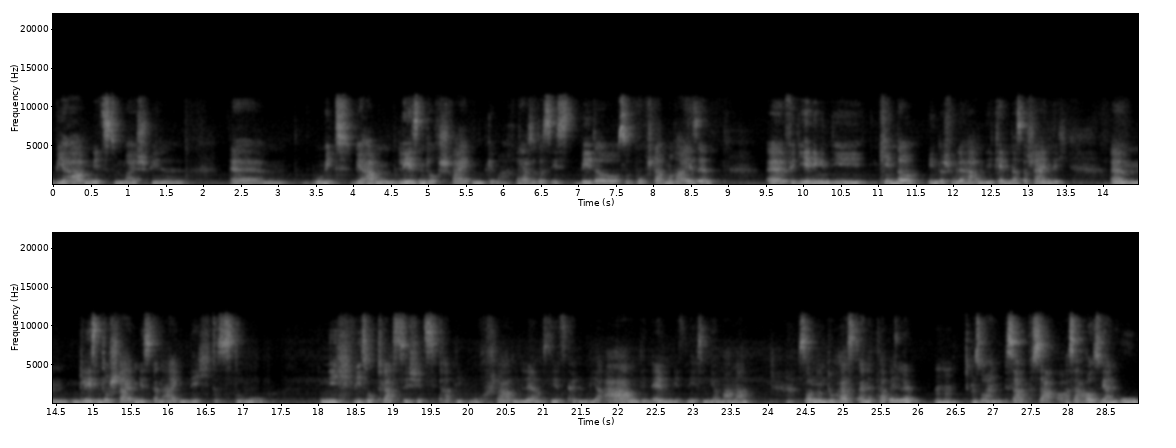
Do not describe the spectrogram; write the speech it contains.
wir haben jetzt zum Beispiel, ähm, womit wir haben Lesen durch Schreiben gemacht. Ja. Also das ist weder so Buchstabenreise. Äh, für diejenigen, die Kinder in der Schule haben, die kennen das wahrscheinlich ähm, und Lesen durch Schreiben ist dann eigentlich, dass du nicht wie so klassisch jetzt gerade die Buchstaben lernst, jetzt können wir A und den M, jetzt lesen wir Mama, sondern du hast eine Tabelle, mhm. so ein, sah, sah, sah aus wie ein U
